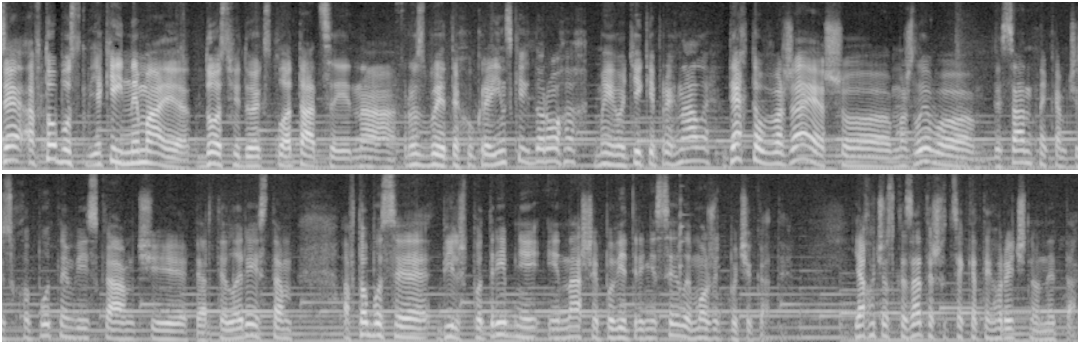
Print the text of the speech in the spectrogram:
Це автобус, який не має досвіду експлуатації на розбитих українських дорогах. Ми його тільки пригнали. Дехто вважає, що можливо десантникам чи сухопутним військам чи артилеристам автобуси більш потрібні, і наші повітряні сили можуть почекати. Я хочу сказати, що це категорично не так.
